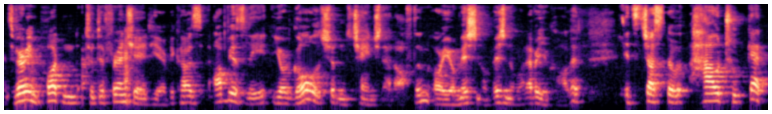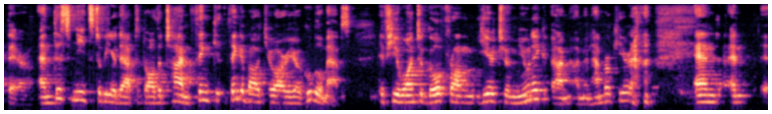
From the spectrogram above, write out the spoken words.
it's very important to differentiate here because obviously your goal shouldn't change that often or your mission or vision or whatever you call it. It's just the how to get there. And this needs to be adapted all the time. Think think about your your google maps. If you want to go from here to munich i'm, I'm in hamburg here and and uh,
